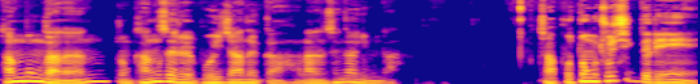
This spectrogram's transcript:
당분간은 좀 강세를 보이지 않을까라는 생각입니다. 자, 보통 주식들이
